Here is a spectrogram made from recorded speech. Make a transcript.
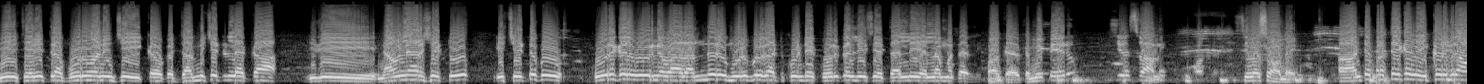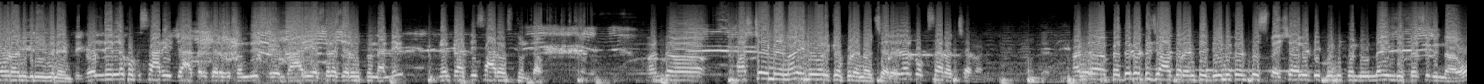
దీని చరిత్ర పూర్వం నుంచి ఇక్కడ ఒక జమ్మి చెట్టు లెక్క ఇది నవనార చెట్టు. ఈ చెట్టుకు కోరికలు కోరిన వాళ్ళందరూ ముడుపులు కట్టుకుంటే కోరికలు తీసే తల్లి ఎల్లమ్మ తల్లి. ఓకే ఓకే. మీ పేరు? శివస్వామి. శివస్వామి. అంటే ప్రత్యేకంగా ఇక్కడికి రావడానికి రీజన్ ఏంటి? రెండేళ్ళకు ఒకసారి జాతర జరుగుతుంది. భారీ ఎత్తున జరుగుతుందండి. మేము ప్రతిసారి వస్తుంటాం. అండ్ ఫస్ట్ టైం అయినా ఇది వరకు ఎప్పుడైనా వచ్చారు? ఒకసారి వచ్చామండి. అండ్ పెద్దగట్టు జాతర అంటే దీనికంటూ స్పెషాలిటీ కొన్ని కొన్ని ఉన్నాయని చెప్పేసి విన్నాము.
